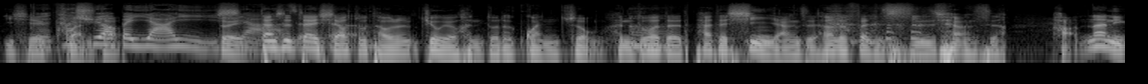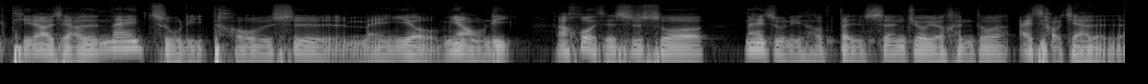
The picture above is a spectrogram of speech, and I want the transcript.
一些管道，他需要被压抑一下。对，但是在小组讨论就有很多的观众，很多的他的信仰者、他的粉丝这样子。好，那你提到，假如那一组里头是没有妙力，啊，或者是说。那一组里头本身就有很多爱吵架的人，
